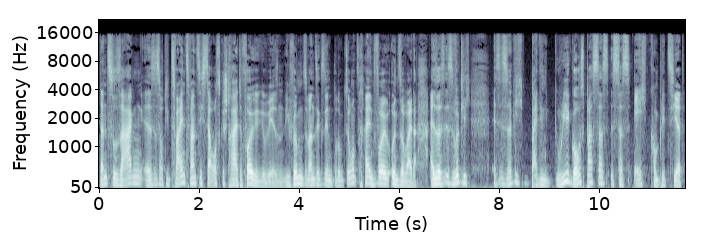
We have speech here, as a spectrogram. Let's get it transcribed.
dann zu sagen, es ist auch die 22. ausgestrahlte Folge gewesen, die 25. in Produktionsreihenfolge und so weiter. Also es ist wirklich, es ist wirklich, bei den Real Ghostbusters ist das echt kompliziert.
